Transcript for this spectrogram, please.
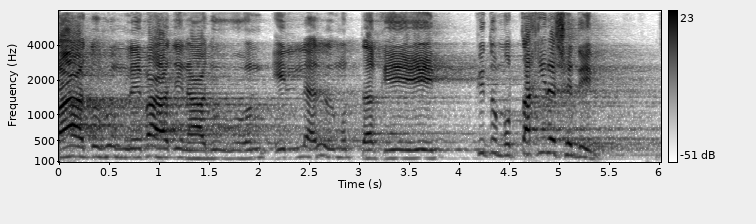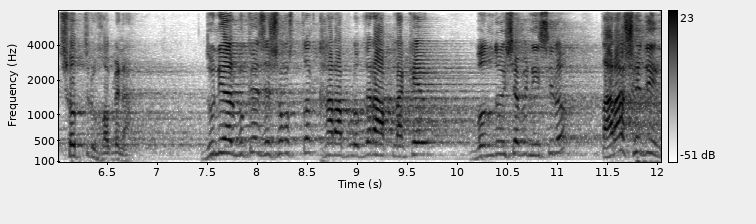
বাদুহুম লিবাদিন আদুউন ইল্লাল মুত্তাকিন। কিন্তু মুত্তাকিরা সেদিন শত্রু হবে না। দুনিয়ার বুকে যে সমস্ত খারাপ লোকেরা আপনাকে বন্ধু হিসেবে নিয়েছিল, তারা সেদিন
